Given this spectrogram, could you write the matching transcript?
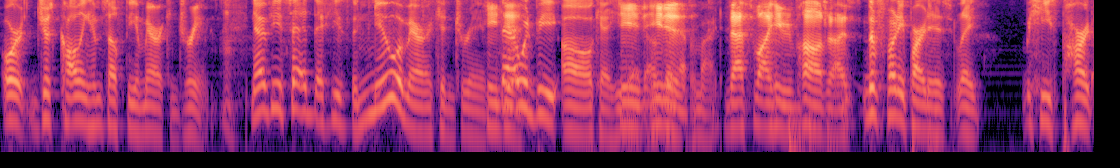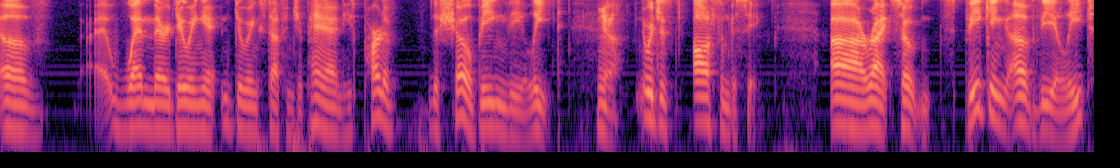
Or just calling himself the American Dream. Now, if he said that he's the new American Dream, He that did. would be. Oh, okay. He, He did. he did. Never mind. That's why he apologized. The funny part is, like, he's part of uh, when they're doing it, doing stuff in Japan. He's part of the show being the elite, Yeah, which is awesome to see. All right. So speaking of the elite,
